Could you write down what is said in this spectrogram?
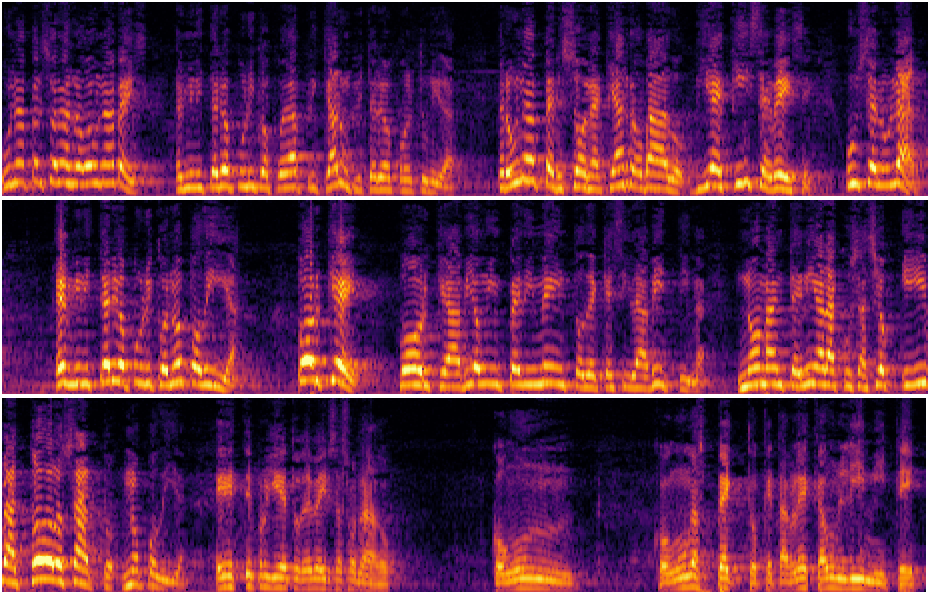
Una persona robó una vez, el Ministerio Público puede aplicar un criterio de oportunidad. Pero una persona que ha robado 10, 15 veces un celular, el Ministerio Público no podía. ¿Por qué? Porque había un impedimento de que si la víctima no mantenía la acusación y iba a todos los actos, no podía. Este proyecto debe ir sazonado con un, con un aspecto que establezca un límite,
